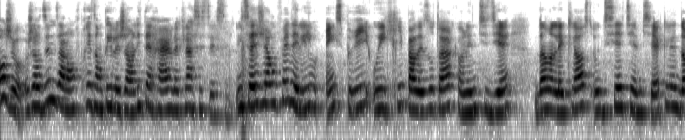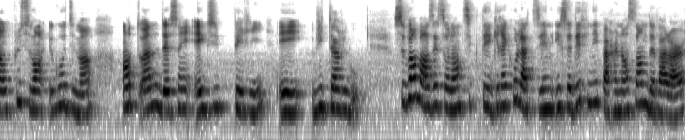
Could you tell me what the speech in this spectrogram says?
Bonjour, aujourd'hui nous allons vous présenter le genre littéraire, le classicisme. Il s'agit en fait des livres inspirés ou écrits par des auteurs qu'on étudiait dans les classes au XVIIe siècle, donc plus souvent Hugo Dumas, Antoine de Saint-Exupéry et Victor Hugo. Souvent basé sur l'antiquité gréco-latine, il se définit par un ensemble de valeurs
